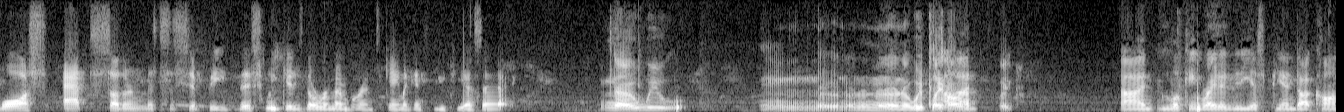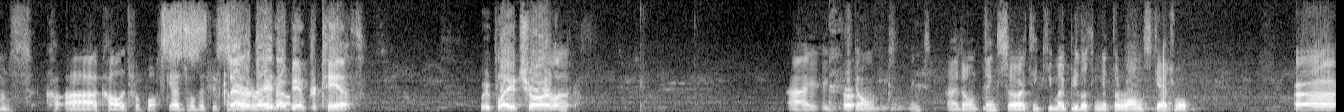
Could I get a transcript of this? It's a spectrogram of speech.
loss at Southern Mississippi. This week is the remembrance game against UTSA. No, we. No, no, no, no, no, no. We played home. I'm looking right at ESPN.com's uh, college football schedule. This is coming Saturday, directly November 10th. We played Charlotte. I don't think I don't think so. I think you might be looking at the wrong schedule. Uh,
